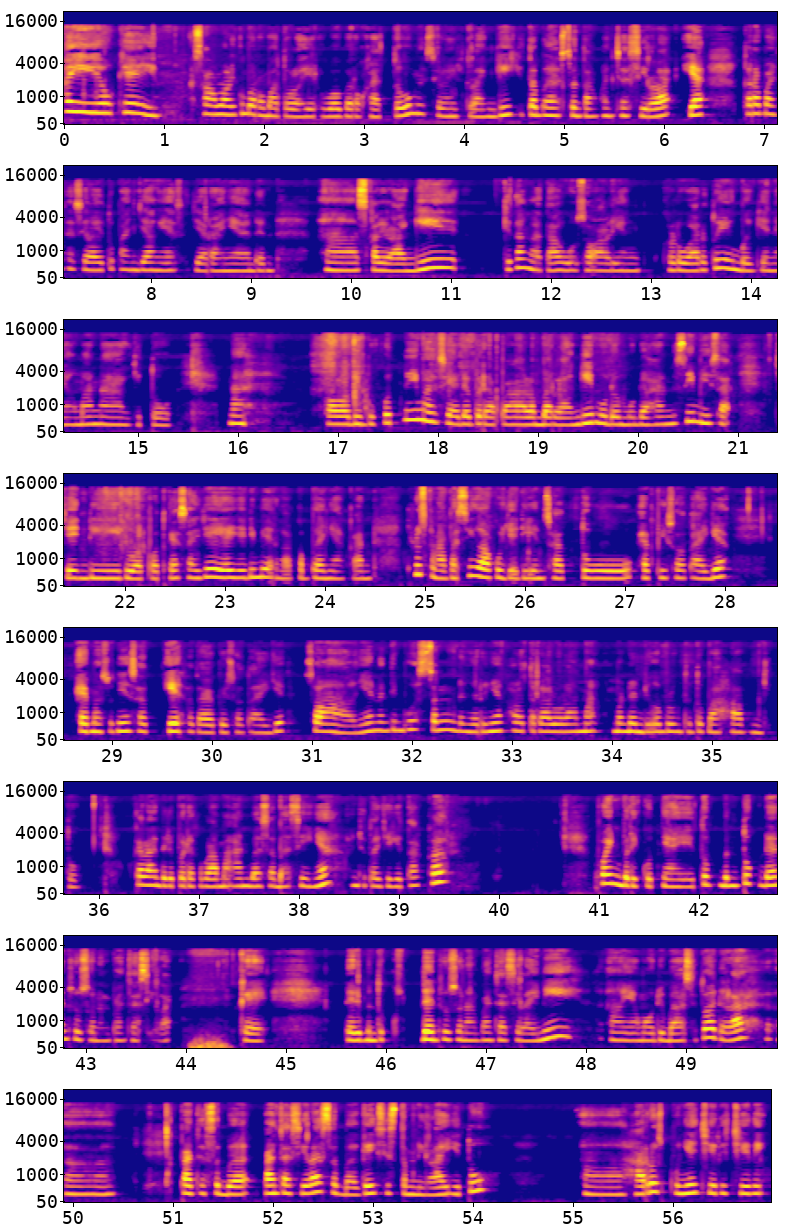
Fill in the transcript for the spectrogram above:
Hai, oke. Okay. Assalamualaikum warahmatullahi wabarakatuh. Masih lanjut lagi kita bahas tentang Pancasila ya. Karena Pancasila itu panjang ya sejarahnya dan uh, sekali lagi kita nggak tahu soal yang keluar tuh yang bagian yang mana gitu. Nah, kalau di buku nih masih ada berapa lembar lagi mudah-mudahan sih bisa jadi dua podcast aja ya jadi biar nggak kebanyakan terus kenapa sih nggak aku jadiin satu episode aja eh maksudnya satu ya satu episode aja. Soalnya nanti bosen dengernya kalau terlalu lama dan juga belum tentu paham gitu. Oke lah daripada kelamaan bahasa basinya lanjut aja kita ke poin berikutnya yaitu bentuk dan susunan Pancasila. Oke dari bentuk dan susunan Pancasila ini uh, yang mau dibahas itu adalah uh, Pancasila sebagai sistem nilai itu uh, harus punya ciri-ciri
